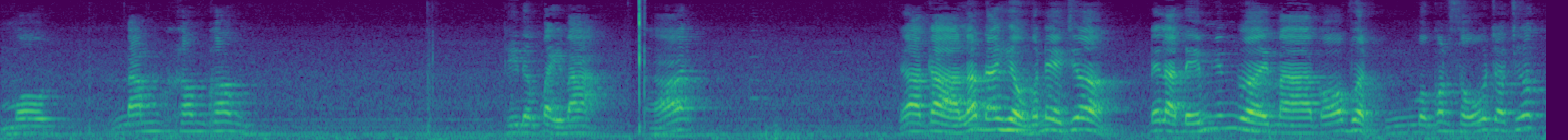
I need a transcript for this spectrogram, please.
Một năm không không. Thì được 7 bạn. Đó là cả lớp đã hiểu vấn đề chưa? Đây là đếm những người mà có vượt một con số cho trước.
